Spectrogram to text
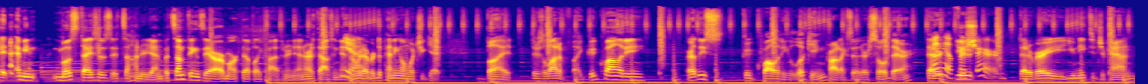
It- I mean, most Daisos it's 100 yen, but some things there are marked up like 500 yen or 1,000 yen Yeah. or whatever, depending on what you get. But there's a lot of like good quality, or at least good quality looking products that are sold there that oh are yeah, for sure. that are very unique to Japan.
